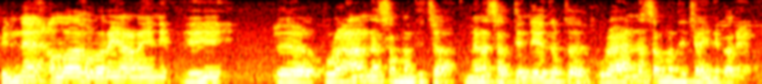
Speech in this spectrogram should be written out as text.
പിന്നെ അള്ളാഹു പറയുകയാണെങ്കിൽ ഈ ഖുർആാനെ സംബന്ധിച്ച ഇങ്ങനെ സത്യം ചെയ്തിട്ട് ഖുർആാനെ സംബന്ധിച്ച ഇനി പറയണം.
